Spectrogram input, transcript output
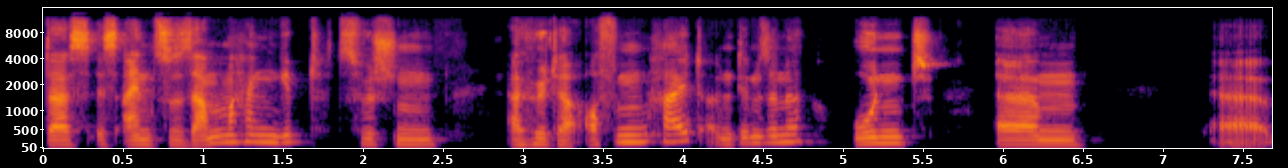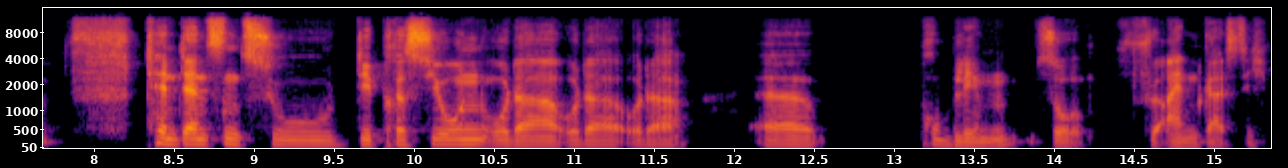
dass es einen Zusammenhang gibt zwischen erhöhter Offenheit in dem Sinne und ähm, äh, Tendenzen zu Depressionen oder, oder, oder äh, Problemen so für einen geistig.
